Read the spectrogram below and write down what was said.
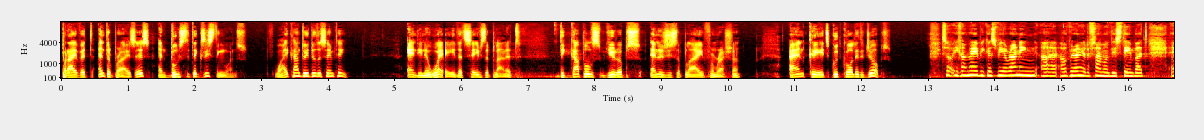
private enterprises and boosted existing ones. Why can't we do the same thing? And in a way that saves the planet, decouples Europe's energy supply from Russia, and creates good quality jobs. So, if I may, because we are running, uh, we're running out of time on this theme, but uh,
